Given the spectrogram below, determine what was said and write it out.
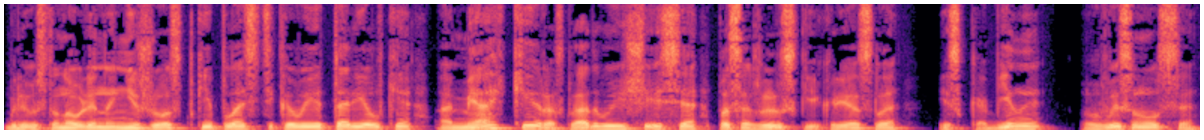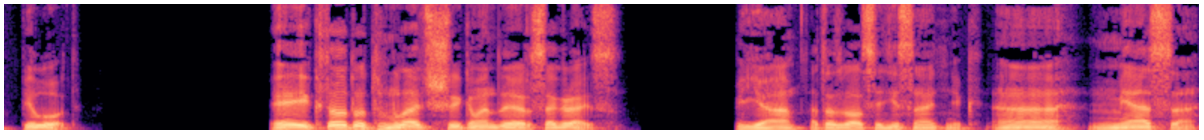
были установлены не жесткие пластиковые тарелки, а мягкие, раскладывающиеся пассажирские кресла, из кабины высунулся пилот. «Эй, кто тут младший командир Саграйс?» «Я», — отозвался десантник. «А, мясо!»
